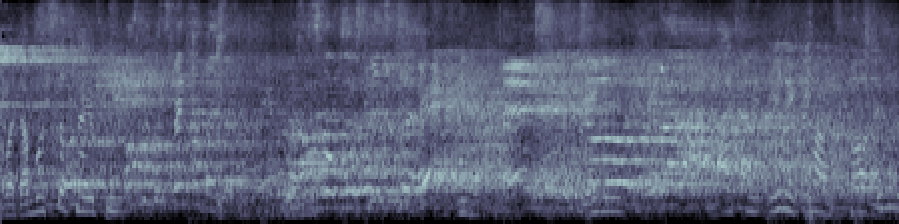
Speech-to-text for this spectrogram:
Aber da muss das helfen. Ja. Erik, immer ins Tor rein.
